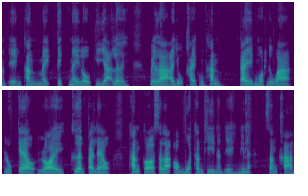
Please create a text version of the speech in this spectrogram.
นั่นเองท่านไม่ติดในโลกียะเลย เวลาอายุไขของท่านใกล้หมดหรือว่าลูกแก้วลอยเคลื่อนไปแล้ว ท่านก็สละออกบวชทันทีนั่นเองนี่แหละสังขาร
